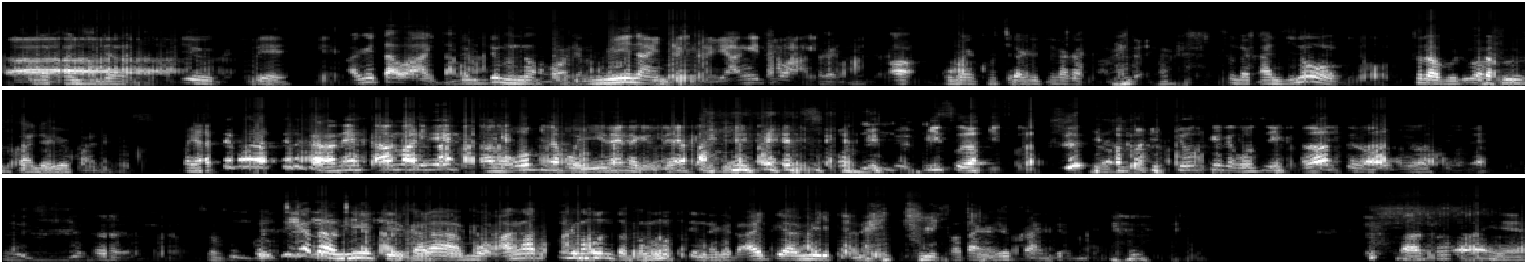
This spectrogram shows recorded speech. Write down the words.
そんな感じで、いうで、上げたわでも、でもなんか見えないんだけど、いや、上げたわとか言って、あ、ごめん、こっち上げてなかった。みたいな、そんな感じのトラブルは夫婦間ではよくあります。まあやってもらってるからね、あんまりね、あの大きな声で言えないんだけどね、やっぱりね、そういうミスは、やっぱり気をつけてほしいかなっていうのは思いますよね。う。んそう。こっちからは見えてるから、もう上がってるもんだと思ってるんだけど、相手は見えてないっていうパターンがよくあるよね。まあ、しょういね。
